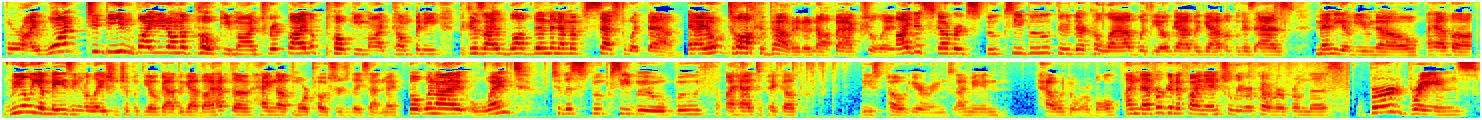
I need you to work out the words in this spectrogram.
For I want to be invited on a Pokemon trip by the Pokemon Company because I love them and I'm obsessed with them. And I don't talk about it enough, actually. I discovered Spooksie Boo through their collab with Yo Gabba Gabba because, as many of you know, I have a really amazing relationship with Yo Gabba Gabba. I have to hang up more posters they sent me. But when I went to the Spooksie Boo booth, I had to pick up these Po earrings. I mean, how adorable. I'm never gonna financially recover from this. Bird Brains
